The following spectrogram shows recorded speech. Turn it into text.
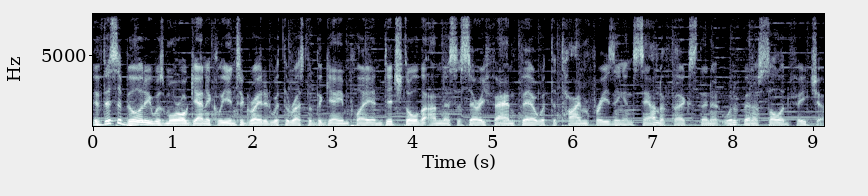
If this ability was more organically integrated with the rest of the gameplay and ditched all the unnecessary fanfare with the time freezing and sound effects, then it would have been a solid feature.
